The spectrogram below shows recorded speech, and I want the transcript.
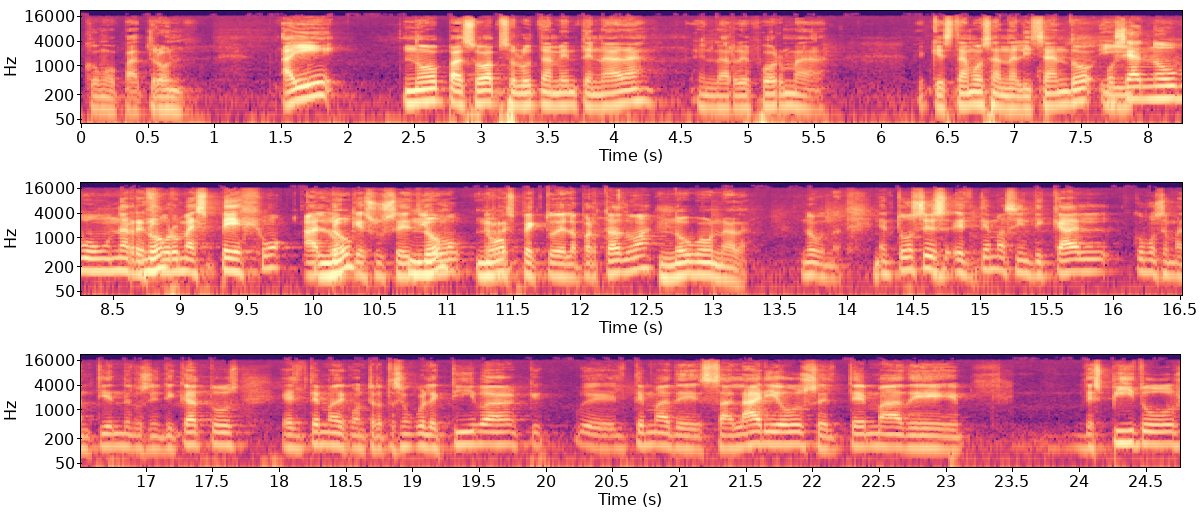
como patrón. Ahí no pasó absolutamente nada en la reforma que estamos analizando. o sea, no hubo una reforma espejo a lo que sucedió respecto del apartado A. No hubo nada. No, nada. Entonces, el tema sindical, cómo se mantienen los sindicatos, el tema de contratación colectiva, el tema de salarios, el tema de despidos.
